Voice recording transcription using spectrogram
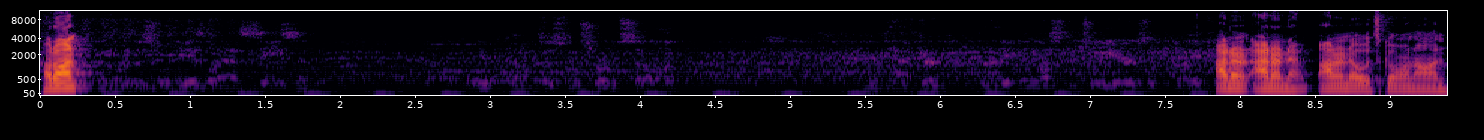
Hold on. I don't I don't know. I don't know what's going on.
